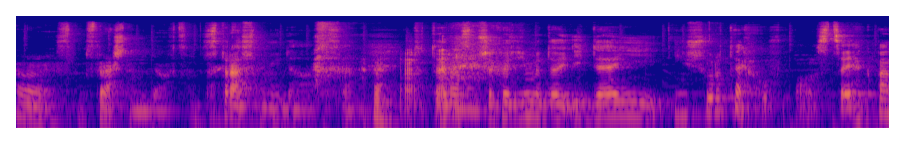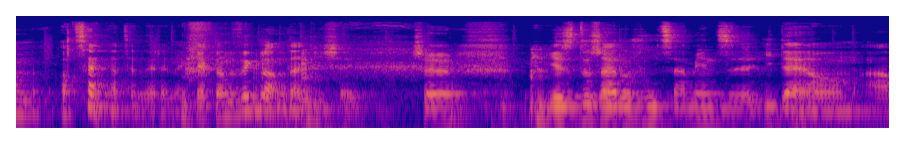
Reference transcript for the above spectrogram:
O, jestem strasznym ideowcem. Tak. Strasznym ideowcem. To teraz przechodzimy do idei insurtechu w Polsce. Jak pan ocenia ten rynek? Jak on wygląda dzisiaj? Czy jest duża różnica między ideą a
